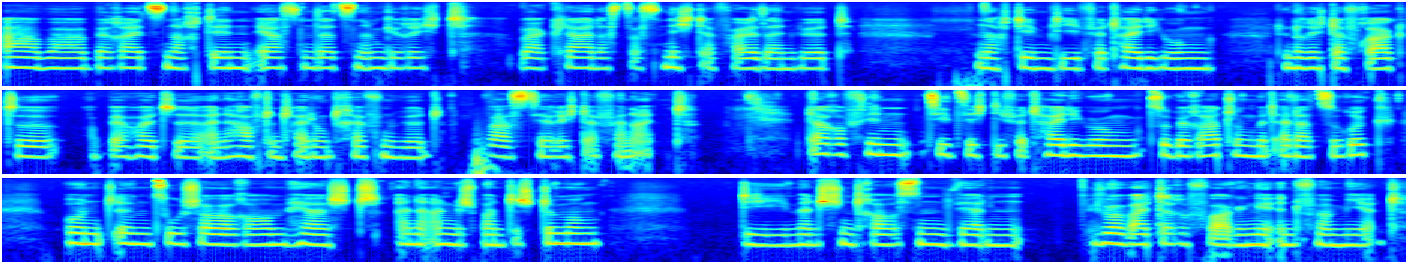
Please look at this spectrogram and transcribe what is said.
Aber bereits nach den ersten Sätzen im Gericht war klar, dass das nicht der Fall sein wird, nachdem die Verteidigung den Richter fragte, ob er heute eine Haftentscheidung treffen wird, was der Richter verneint. Daraufhin zieht sich die Verteidigung zur Beratung mit Ella zurück und im Zuschauerraum herrscht eine angespannte Stimmung. Die Menschen draußen werden über weitere Vorgänge informiert.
